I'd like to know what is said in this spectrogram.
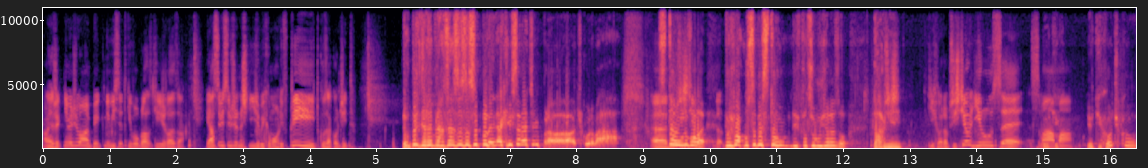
Ale řekněme, že máme pěkný výsledky v oblasti železa. Já si myslím, že dnešní díl bychom mohli v klídku zakončit. Do prdele, práce, jsem zase plný nějaký sraček, proč, kurva? Eh, Stone, příštího- vole, do- proč mám u sebe stone, když potřebuji železo? Tahni. Ticho, do příštího dílu se s váma, Jo, tichočko.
